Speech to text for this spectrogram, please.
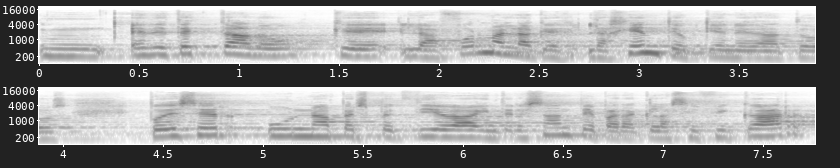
mm, he detectado que la forma en la que la gente obtiene datos puede ser una perspectiva interesante para clasificar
